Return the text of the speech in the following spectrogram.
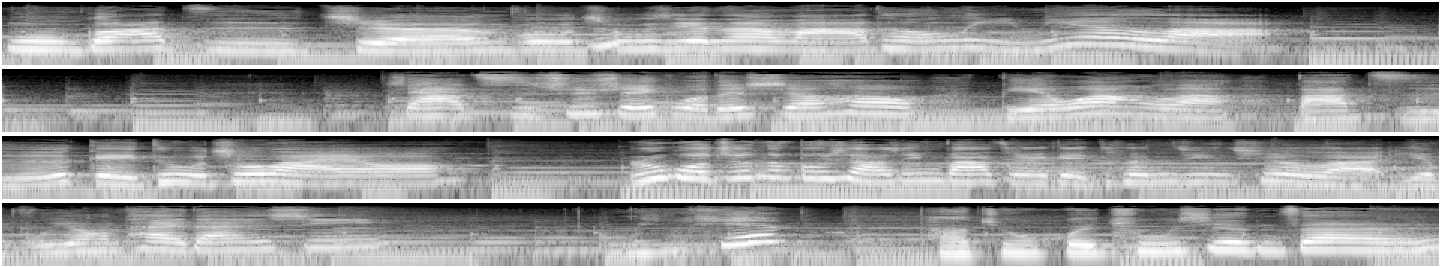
木瓜子全部出现在马桶里面了。下次吃水果的时候，别忘了把籽给吐出来哦。如果真的不小心把嘴给吞进去了，也不用太担心，明天它就会出现在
